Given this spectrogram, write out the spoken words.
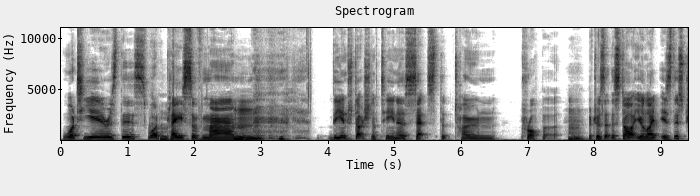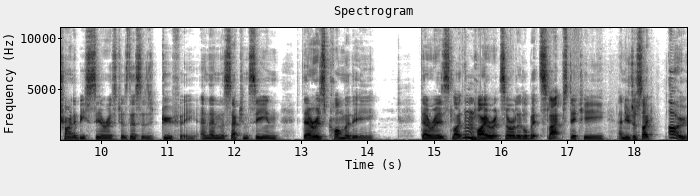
what year is this, what Hmm. place of man. the introduction of Tina sets the tone proper Hmm. because at the start you're like, is this trying to be serious? Because this is goofy, and then the second scene there is comedy. There is like the pirates are a little bit slapsticky, and you're just like, oh,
